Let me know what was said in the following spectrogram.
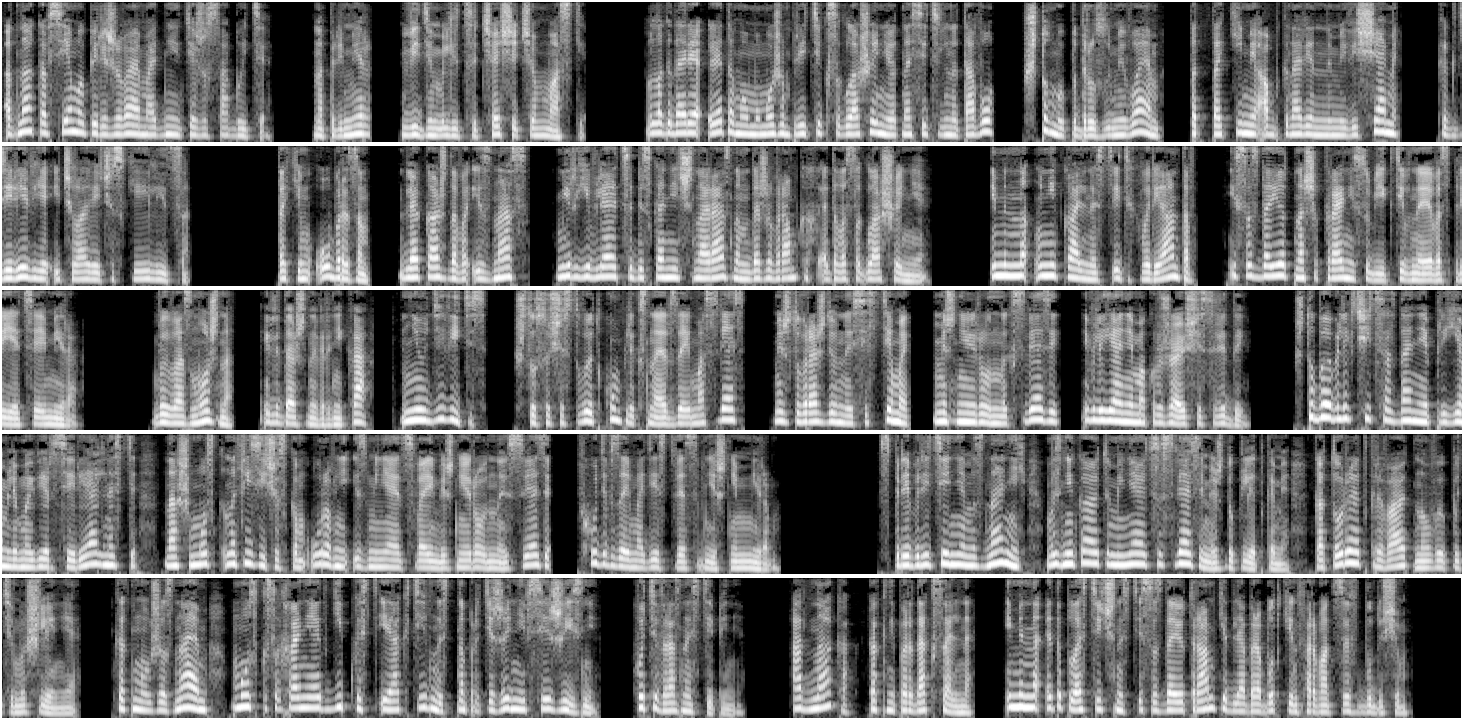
Однако все мы переживаем одни и те же события. Например, видим лица чаще, чем маски. Благодаря этому мы можем прийти к соглашению относительно того, что мы подразумеваем под такими обыкновенными вещами, как деревья и человеческие лица. Таким образом, для каждого из нас мир является бесконечно разным даже в рамках этого соглашения. Именно уникальность этих вариантов и создает наше крайне субъективное восприятие мира. Вы, возможно, или даже наверняка, не удивитесь, что существует комплексная взаимосвязь между врожденной системой межнейронных связей и влиянием окружающей среды. Чтобы облегчить создание приемлемой версии реальности, наш мозг на физическом уровне изменяет свои межнейронные связи в ходе взаимодействия с внешним миром. С приобретением знаний возникают и меняются связи между клетками, которые открывают новые пути мышления. Как мы уже знаем, мозг сохраняет гибкость и активность на протяжении всей жизни, хоть и в разной степени. Однако, как ни парадоксально, Именно эта пластичность и создает рамки для обработки информации в будущем.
